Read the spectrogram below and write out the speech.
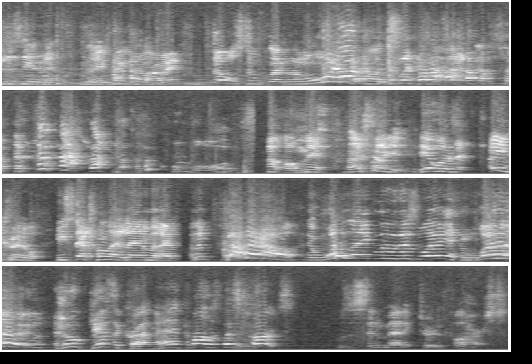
You should have seen it. They picked it on, right? Double suplex on one. Oh man, I'm telling you, it was incredible. He stepped on that landmine and then pow! And one leg flew this way and one leg flew. Who gives a crap, man? Come on, let's play some cards. It was a cinematic tour de farce.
